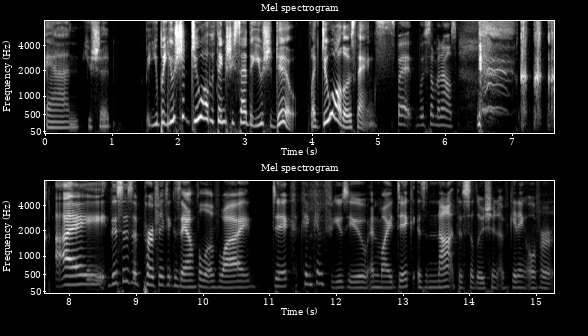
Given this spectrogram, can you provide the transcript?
and you should. But you, but you should do all the things she said that you should do. Like, do all those things. but with someone else. I this is a perfect example of why dick can confuse you and why dick is not the solution of getting over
